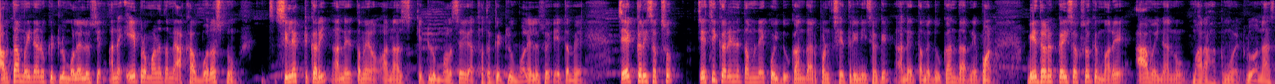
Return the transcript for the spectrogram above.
આવતા મહિનાનું કેટલું મળેલું છે અને એ પ્રમાણે તમે આખા વર્ષનું સિલેક્ટ કરી અને તમે અનાજ કેટલું મળશે અથવા તો કેટલું મળેલું છે એ તમે ચેક કરી શકશો. જેથી કરીને તમને કોઈ દુકાનદાર પણ છેતરી નહીં શકે અને તમે દુકાનદારને પણ બે ધડક કહી શકશો કે મારે આ મહિનાનું મારા હકનું એટલું અનાજ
